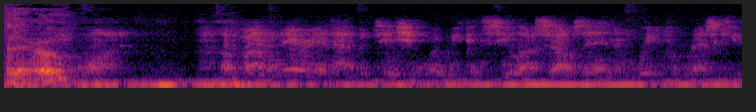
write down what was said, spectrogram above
Hello? want. I found an area in habitation where we can seal ourselves in and wait for rescue.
